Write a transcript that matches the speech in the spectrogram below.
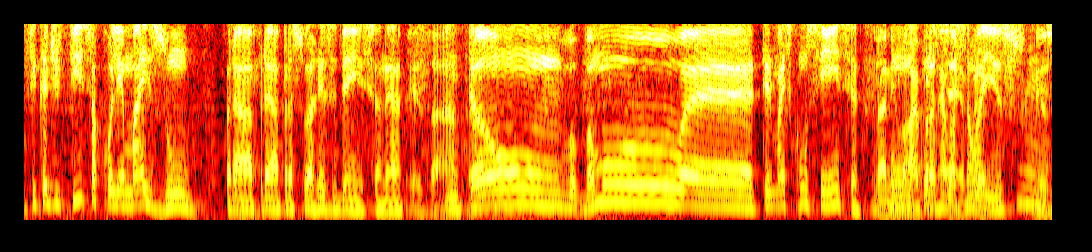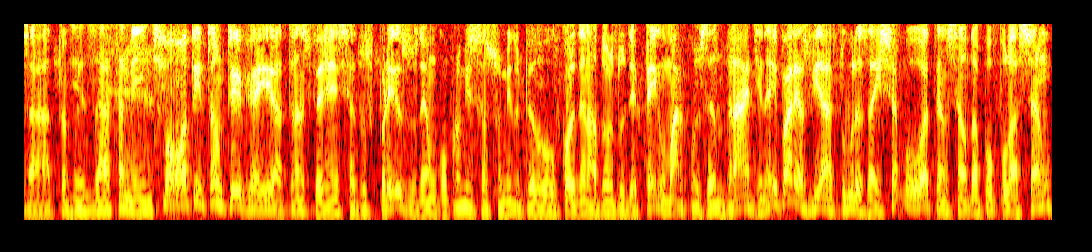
fica difícil acolher mais um para sua residência, né? Exato. Então vamos é, ter mais consciência O animal com, é com relação sempre. a isso. Exato. Exatamente. Bom, ontem então teve aí a transferência dos presos, né? Um compromisso assumido pelo coordenador do DEPEN, o Marcos Andrade, né? E várias viaturas aí chamou a atenção da população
